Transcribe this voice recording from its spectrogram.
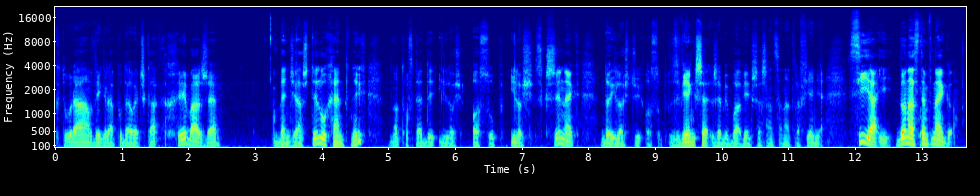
która wygra pudełeczka, chyba że będzie aż tylu chętnych, no to wtedy ilość osób, ilość skrzynek do ilości osób zwiększę, żeby była większa szansa na trafienie. See ya i do następnego!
